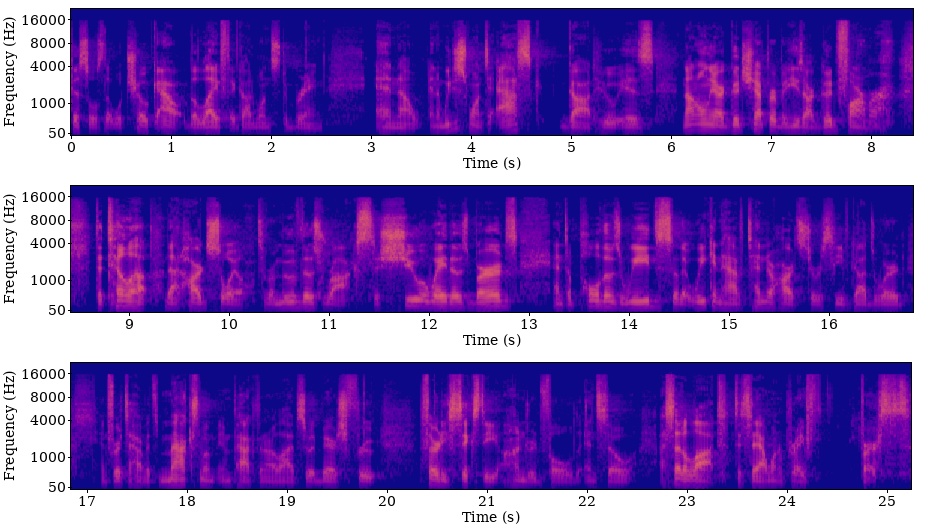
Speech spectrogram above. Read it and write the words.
thistles that will choke out the life that God wants to bring. And, uh, and we just want to ask God, who is not only our good shepherd, but he's our good farmer, to till up that hard soil, to remove those rocks, to shoo away those birds, and to pull those weeds so that we can have tender hearts to receive God's word and for it to have its maximum impact in our lives so it bears fruit 30, 60, 100 fold. And so I said a lot to say I want to pray first.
